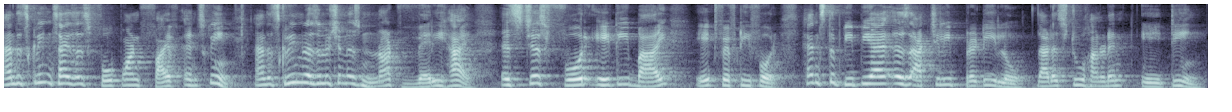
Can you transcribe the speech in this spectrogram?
And the screen size is 4.5 inch screen and the screen resolution is not very high. It's just 480 by 854. Hence the PPI is actually pretty low. That is 218.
